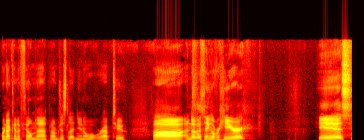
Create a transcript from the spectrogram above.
we're not going to film that, but I'm just letting you know what we're up to. Uh, another thing over here is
